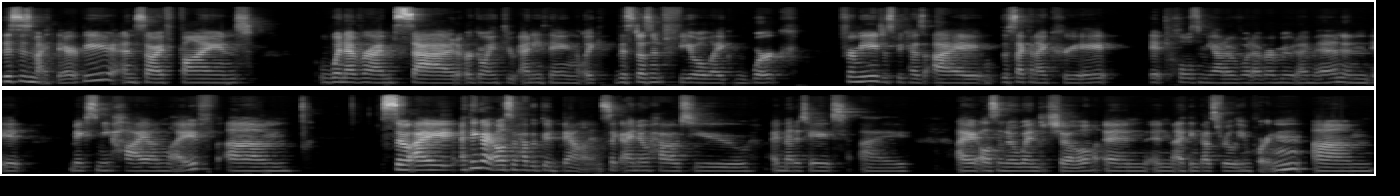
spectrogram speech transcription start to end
this is my therapy and so i find whenever i'm sad or going through anything like this doesn't feel like work for me just because i the second i create it pulls me out of whatever mood I'm in and it makes me high on life. Um, so I I think I also have a good balance. Like I know how to I meditate. I I also know when to chill and and I think that's really important. Um,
